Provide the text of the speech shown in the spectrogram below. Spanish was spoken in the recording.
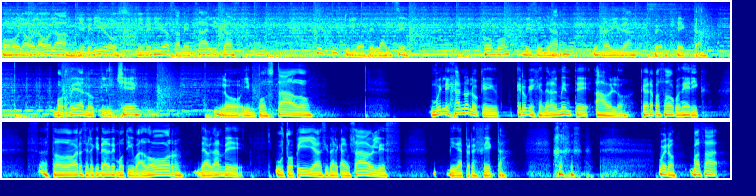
Hola, hola, hola, bienvenidos, bienvenidas a Mentalicas. ¿Qué título te lancé? ¿Cómo diseñar una vida perfecta? Bordea lo cliché, lo impostado, muy lejano a lo que creo que generalmente hablo. ¿Qué habrá pasado con Eric? Ha estado ahora se le quiere dar de motivador, de hablar de utopías inalcanzables, vida perfecta. bueno, vas a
